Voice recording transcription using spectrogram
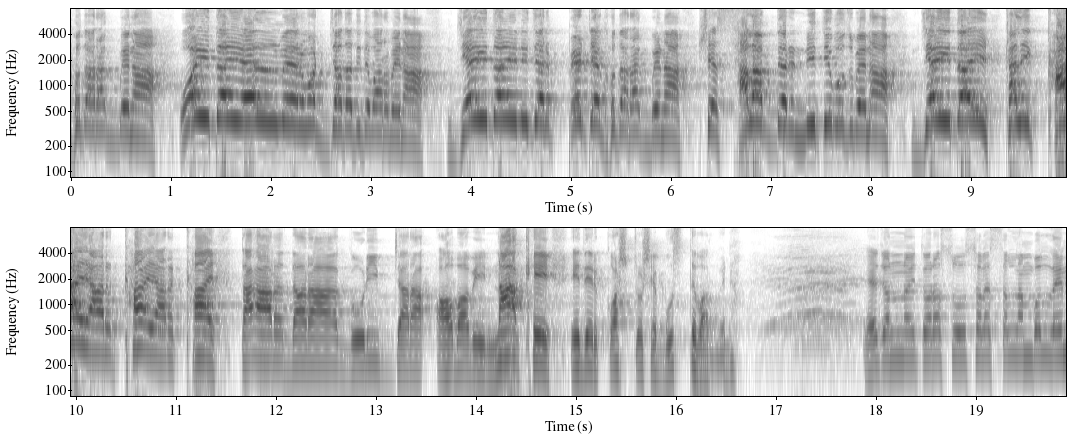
ক্ষুধা রাখবে না, ওই দায়ী এলমের মর্যাদা দিতে পারবে না। যেই দায়ী নিজের পেটে ক্ষুধা রাখবে না, সে সালাবদের নীতি বুঝবে না। যেই দায়ী খালি খায় আর খায় আর খায়, তার দ্বারা গরিব যারা অভাবে না খেয়ে, এদের কষ্ট সে বুঝতে পারবে না। এজন্যই তো রসুল সাল্লাম বললেন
